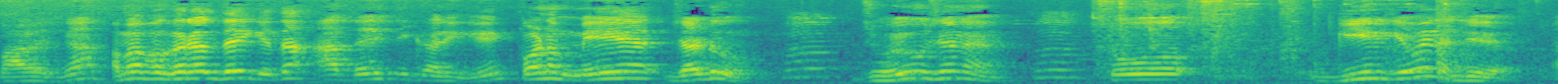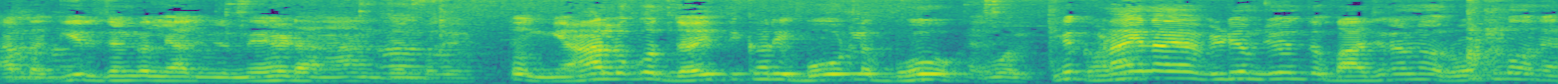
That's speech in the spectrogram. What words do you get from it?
ભાવે છે અમે વઘારેલ દહીં કેતા આ દહીં તીખારી ગઈ પણ મેં જાડુ જોયું છે ને તો ગીર કહેવાય ને જે આપડે ગીર જંગલની આજુબાજુ મેહડા આમ તેમ બધું. તો ત્યાં લોકો દહીં તીખારી બહુ એટલે બહુ ખાય. બોલ. મેં ઘણા એના વીડિયો જોયું ને તો બાજરાનો રોટલો ને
